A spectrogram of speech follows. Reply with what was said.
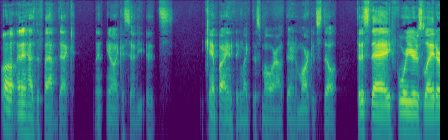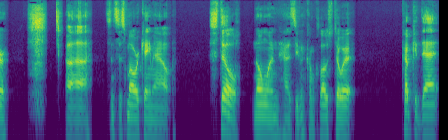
Well, and it has the fab deck. You know, like I said, it's can't buy anything like this mower out there in the market still. To this day, four years later, uh, since this mower came out, still no one has even come close to it. Cub Cadet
